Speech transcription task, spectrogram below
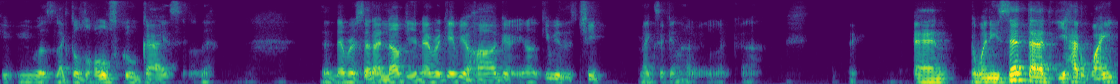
he, he was like those old school guys you know, that, that never said "I love you," never gave you a hug, or, you know, give you this cheap Mexican hug. Like, uh, and when he said that, you had white,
